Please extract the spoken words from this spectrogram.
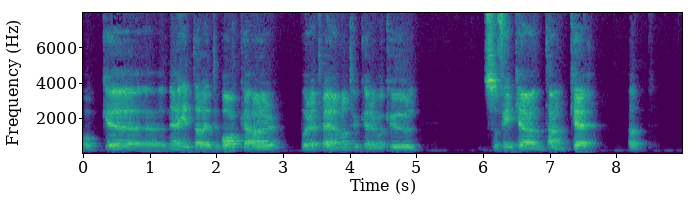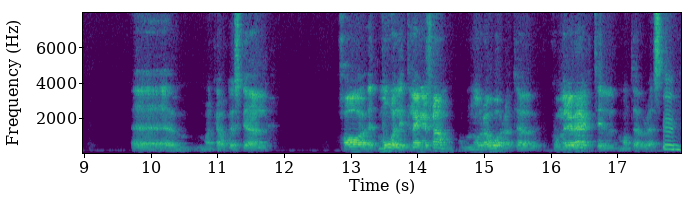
Och eh, när jag hittade tillbaka här, började träna och tycka det var kul så fick jag en tanke att eh, man kanske ska ha ett mål lite längre fram om några år, att jag kommer iväg till Mount Everest. Mm.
